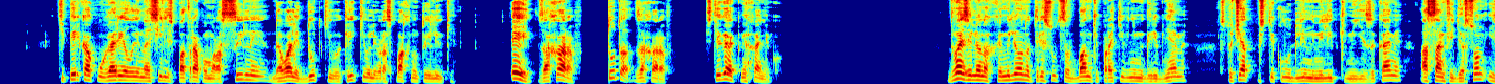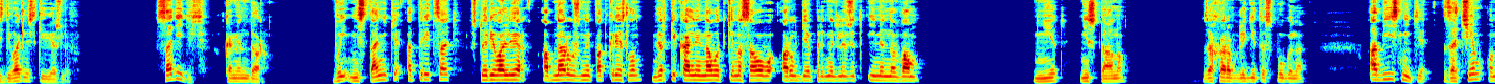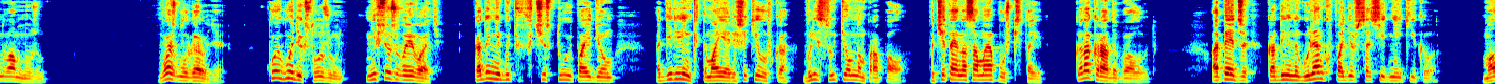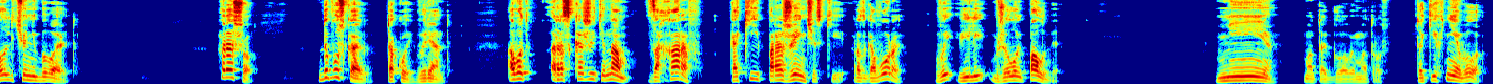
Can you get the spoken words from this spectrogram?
Теперь, как угорелые, носились по трапам рассыльные, давали дудки, выкрикивали в распахнутые люки. «Эй, Захаров! Тута, Захаров! Стегай к механику!» Два зеленых хамелеона трясутся в банке противными гребнями, стучат по стеклу длинными липкими языками, а сам Федерсон издевательски вежлив. «Садитесь, комендор. Вы не станете отрицать, что револьвер, обнаруженный под креслом вертикальной наводки носового орудия, принадлежит именно вам?» «Нет, не стану». Захаров глядит испуганно. «Объясните, зачем он вам нужен?» «Ваше благородие, кой годик служу, не все же воевать. Когда-нибудь в чистую пойдем, а деревенька-то моя, Решетиловка, в лесу темном пропала. Почитай, на самой опушке стоит. Конокрады балуют. Опять же, когда и на гулянку пойдешь в соседнее Киково. Мало ли чего не бывает. Хорошо. Допускаю такой вариант. А вот расскажите нам, Захаров, какие пораженческие разговоры вы вели в жилой палубе? не мотает головой матрос, таких не было.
